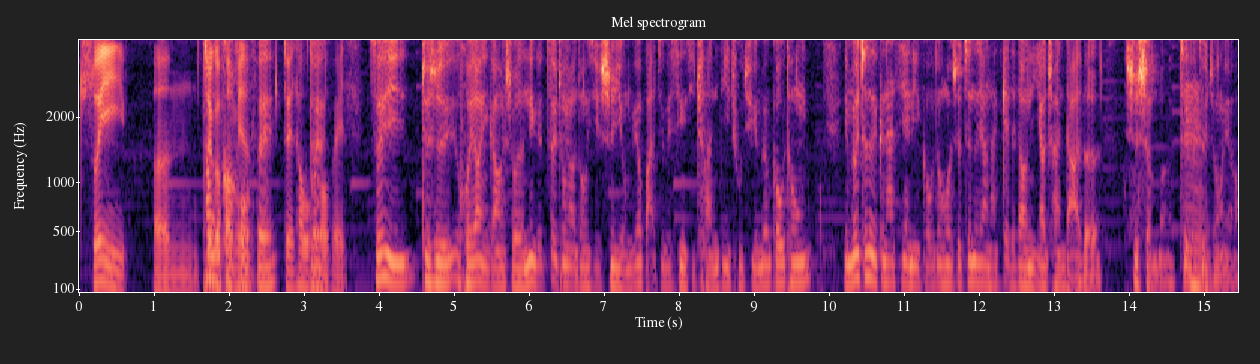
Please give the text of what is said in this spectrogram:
所以嗯，这个方面。对他无可厚非。所以就是回到你刚刚说的那个最重要的东西是有没有把这个信息传递出去，有没有沟通，有没有真的跟他建立沟通，或者说真的让他 get 到你要传达的是什么，这个嗯最重要。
